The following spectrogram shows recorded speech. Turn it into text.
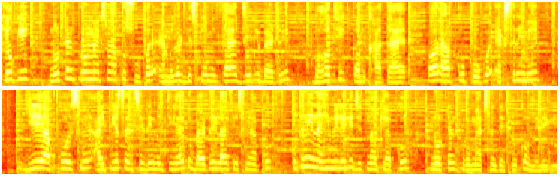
क्योंकि नोट टेन प्रो मैक्स में आपको सुपर एमोलेड डिस्प्ले मिलता है, जो कि बैटरी बहुत ही कम खाता है। और आपको पोको एक्स में ये आपको इसमें आई पी मिलती है तो बैटरी लाइफ इसमें आपको उतनी नहीं मिलेगी जितना कि आपको नोट टेन प्रो मैक्स में देखने को मिलेगी।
